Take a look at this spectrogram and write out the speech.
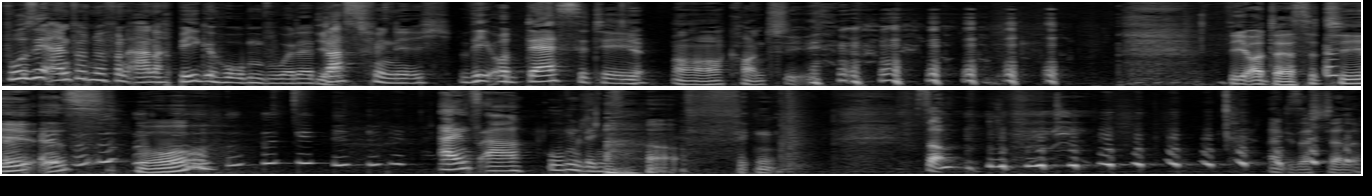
Wo sie einfach nur von A nach B gehoben wurde. Ja. Das finde ich. The Audacity. Ja. Oh, Conchi. The Audacity ist. Oh, 1A, oben links. oh, ficken. So. An dieser Stelle.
